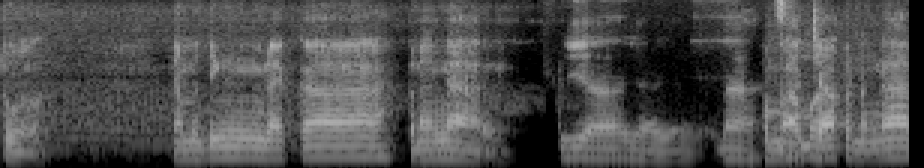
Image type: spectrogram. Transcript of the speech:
betul Yang penting mereka pendengar. Iya, iya, iya. Nah, pembaca, sama, pendengar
